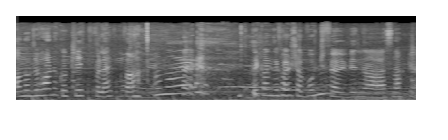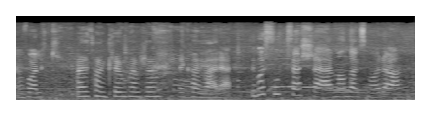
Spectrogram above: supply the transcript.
Anna, du har noe hvitt på leppa. Å nei, Det kan du kanskje ha bort før vi begynner å snakke med folk. Er det tannkrem, kanskje? Det kan være. Det går fort for seg mandagsmorgen.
